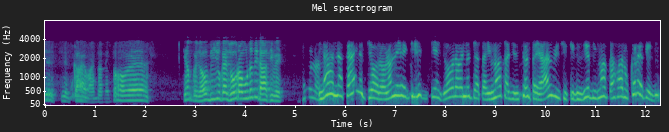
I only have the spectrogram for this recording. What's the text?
છે છે કાંઈ વાંધો નહીં. તો હવે કેમ કે હવે બીજું કઈ જોવરાવું નથી ને આ સિવાય ના ના કાંઈ નથી જોરાવ અમે કે- કે નથી જતા. એ માતાજી ચડતા હાલવી છે. કીધું જે દી માતા સારું કરે તે દી.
